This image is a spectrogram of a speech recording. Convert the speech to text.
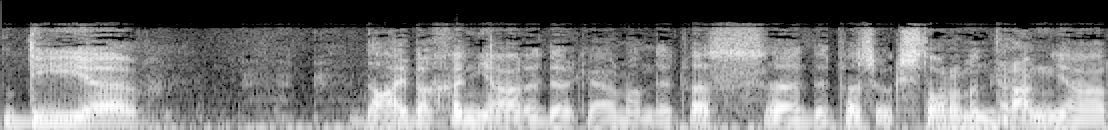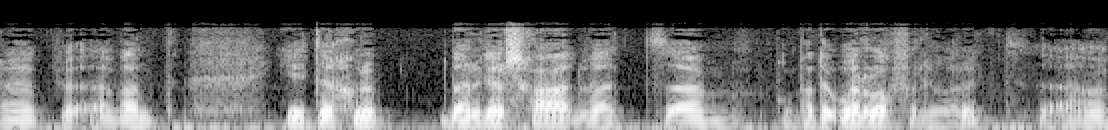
Die uh daai beginjare Dirk Herman, dit was uh, dit was ook storm en drang jare uh, want jy het 'n groep burgers gehad wat um, wat 'n oorlog verloor het. Uh,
